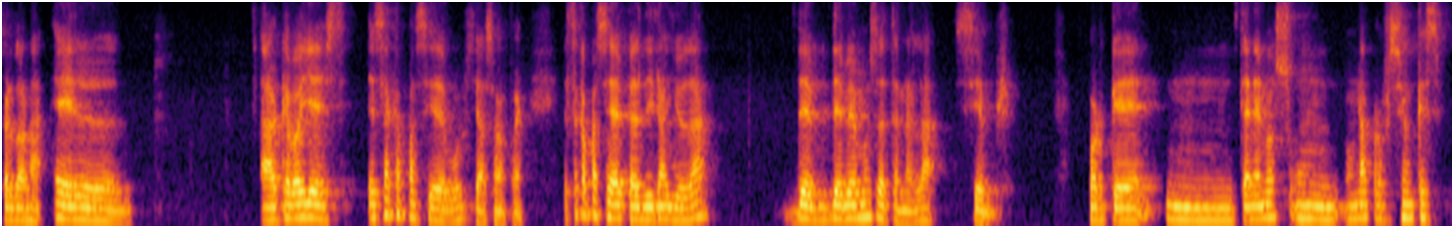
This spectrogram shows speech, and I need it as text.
perdona. El, a lo que voy es, esa capacidad de ya se me fue, esa capacidad de pedir ayuda debemos de tenerla siempre, porque mm, tenemos una profesión que es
